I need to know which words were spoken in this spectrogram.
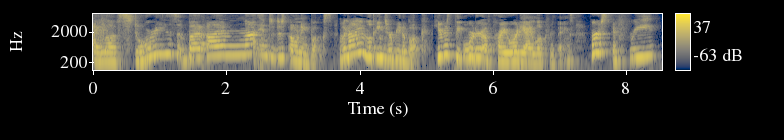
I love stories, but I'm not into just owning books. When I am looking to read a book, here's the order of priority I look for things. First, a free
